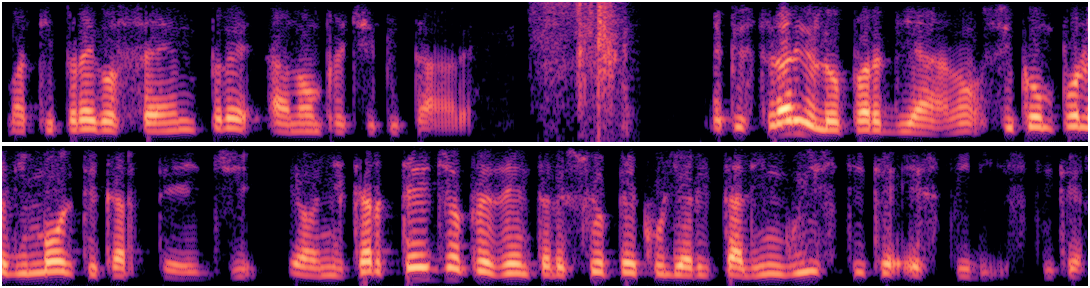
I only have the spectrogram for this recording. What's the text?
ma ti prego sempre a non precipitare. L'epistolario leopardiano si compone di molti carteggi e ogni carteggio presenta le sue peculiarità linguistiche e stilistiche,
